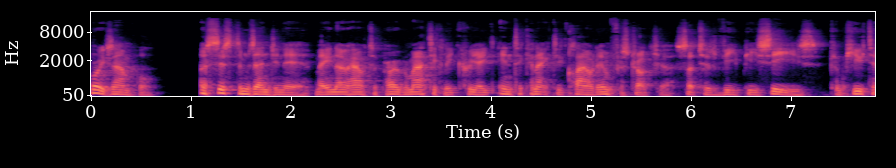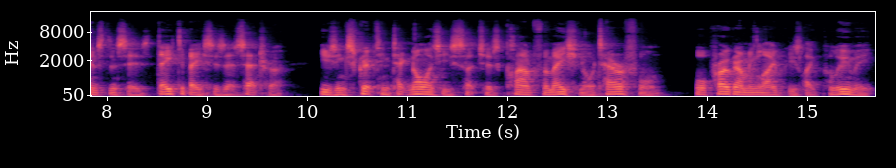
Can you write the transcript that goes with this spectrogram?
For example, a systems engineer may know how to programmatically create interconnected cloud infrastructure such as VPCs, compute instances, databases, etc., using scripting technologies such as CloudFormation or Terraform, or programming libraries like Pulumi.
